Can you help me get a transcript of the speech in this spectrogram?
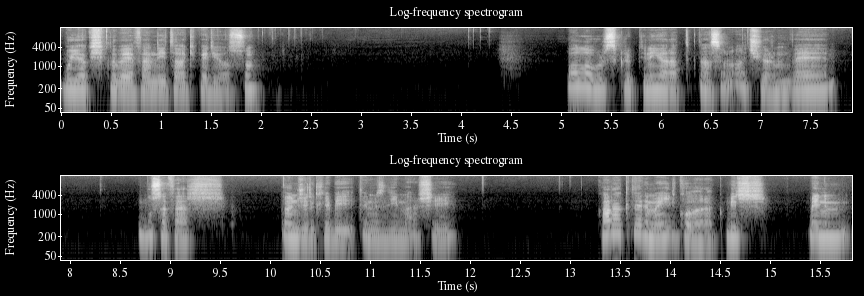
bu yakışıklı beyefendiyi takip ediyorsun. Follower script'ini yarattıktan sonra açıyorum ve bu sefer öncelikle bir temizleyeyim her şeyi. Karakterime ilk olarak bir benim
